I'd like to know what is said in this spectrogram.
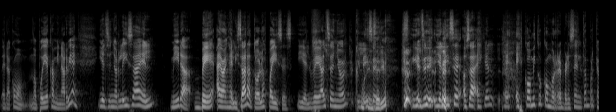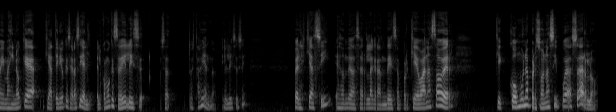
era como, no podía caminar bien. Y el Señor le dice a él, mira, ve a evangelizar a todos los países. Y él ve al Señor y le ¿Cómo? ¿En dice... serio? Y él, y él dice, o sea, es que él, eh, es cómico como representan, porque me imagino que, que ha tenido que ser así. Él, él como que se ve y le dice, o sea, ¿tú estás viendo? Y él le dice, sí. Pero es que así es donde va a ser la grandeza, porque van a saber que cómo una persona así puede hacerlo.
